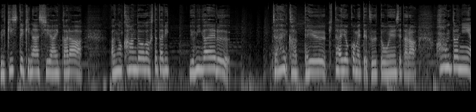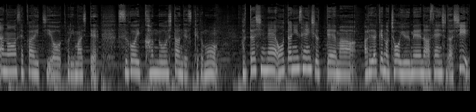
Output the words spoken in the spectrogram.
歴史的な試合からあの感動が再び蘇るじゃないかっていう期待を込めてずっと応援してたら本当にあの世界一を取りましてすごい感動したんですけども私ね大谷選手ってまああれだけの超有名な選手だし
